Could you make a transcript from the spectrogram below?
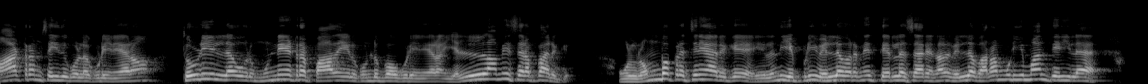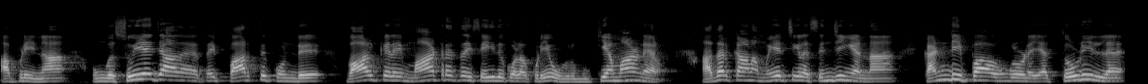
மாற்றம் செய்து கொள்ளக்கூடிய நேரம் தொழிலில் ஒரு முன்னேற்ற பாதையில் கொண்டு போகக்கூடிய நேரம் எல்லாமே சிறப்பாக இருக்குது உங்களுக்கு ரொம்ப பிரச்சனையாக இருக்குது இதுலேருந்து எப்படி வெளில வரனே தெரில சார். என்னால் வெளில வர முடியுமான்னு தெரியல. அப்படின்னா உங்கள் சுய ஜாதகத்தை பார்த்து கொண்டு வாழ்க்கையை மாற்றத்தை செய்து கொள்ளக்கூடிய ஒரு முக்கியமான நேரம். அதற்கான முயற்சிகளை செஞ்சீங்கன்னா கண்டிப்பாக உங்களுடைய தொழிலில்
